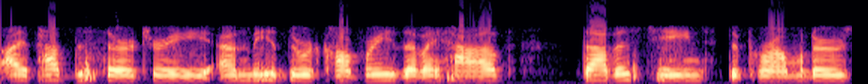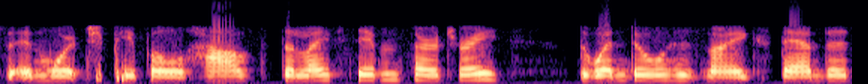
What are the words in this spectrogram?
I've had the surgery and made the recovery that I have, that has changed the parameters in which people have the life saving surgery. The window has now extended,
